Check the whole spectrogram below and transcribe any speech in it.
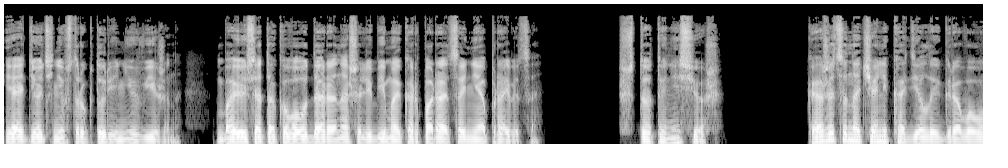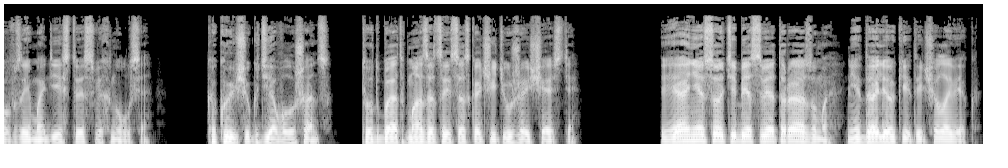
и отнюдь не в структуре New Vision. Боюсь, от такого удара наша любимая корпорация не оправится. Что ты несешь? Кажется, начальник отдела игрового взаимодействия свихнулся. Какой еще к дьяволу шанс? Тут бы отмазаться и соскочить уже счастье. Я несу тебе свет разума, недалекий ты человек.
